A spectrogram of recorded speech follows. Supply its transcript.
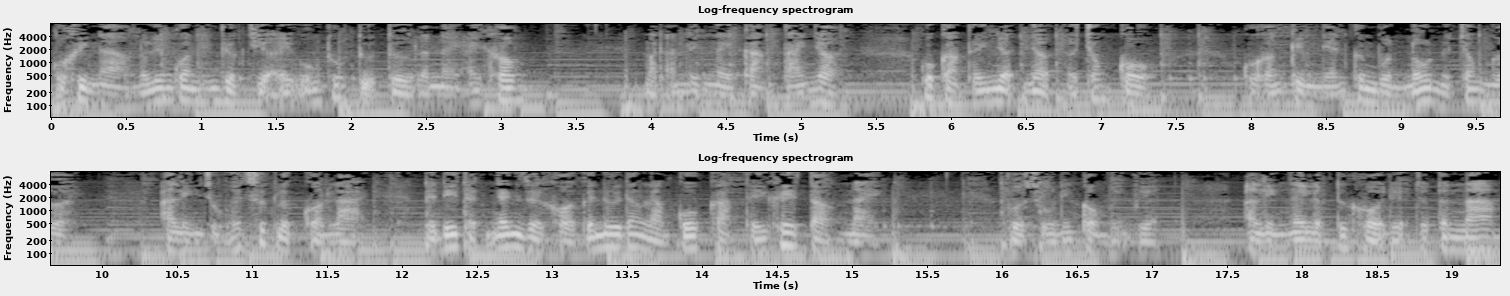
Có khi nào nó liên quan đến việc chị ấy uống thuốc tự tử lần này hay không? Mặt An Linh ngày càng tái nhợt Cô cảm thấy nhợn nhợn ở trong cổ. Cố gắng kìm nén cơn buồn nôn ở trong người. A Linh dùng hết sức lực còn lại Để đi thật nhanh rời khỏi cái nơi đang làm cô cảm thấy ghê tởm này. Vừa xuống đến cổng bệnh viện, A Linh ngay lập tức gọi điện cho Tân Nam.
